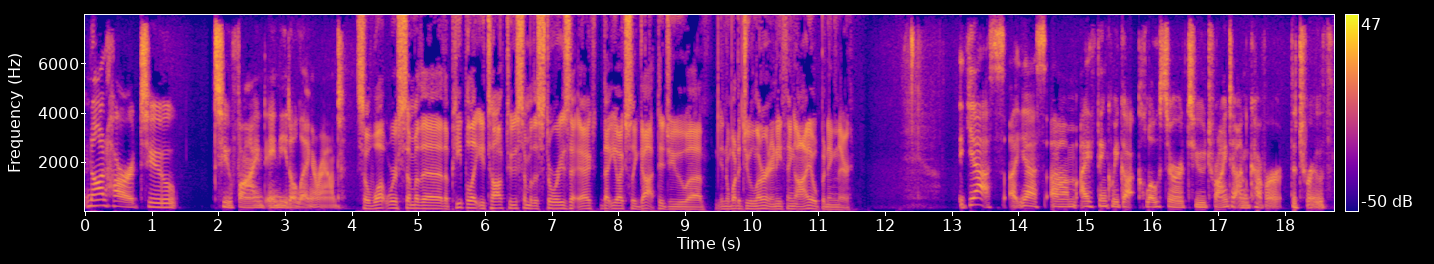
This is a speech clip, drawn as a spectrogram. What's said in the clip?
Not hard to to find a needle laying around. So, what were some of the, the people that you talked to? Some of the stories that that you actually got? Did you uh, you know what did you learn? Anything eye opening there? Yes, uh, yes. Um, I think we got closer to trying to uncover the truth.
